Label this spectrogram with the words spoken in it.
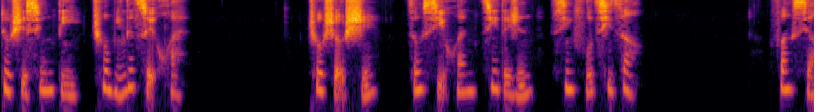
杜氏兄弟出名的嘴坏，出手时。总喜欢激得人心浮气躁。方晓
